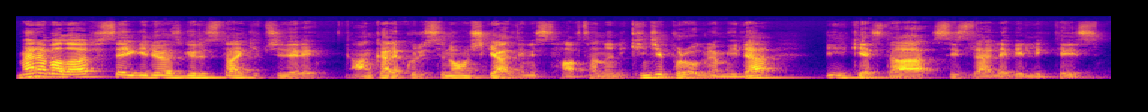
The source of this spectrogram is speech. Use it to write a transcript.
Merhabalar sevgili Özgürüz takipçileri. Ankara Kulisi'ne hoş geldiniz. Haftanın ikinci programıyla bir kez daha sizlerle birlikteyiz.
